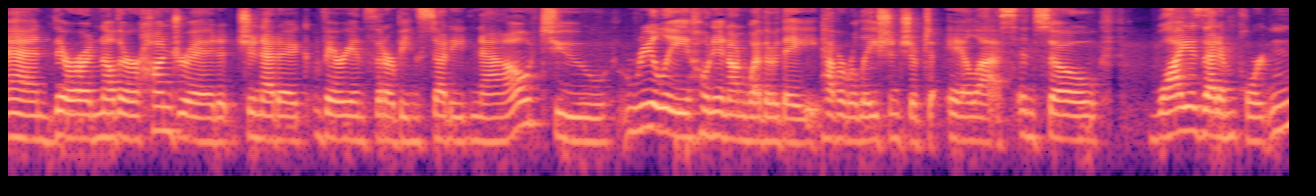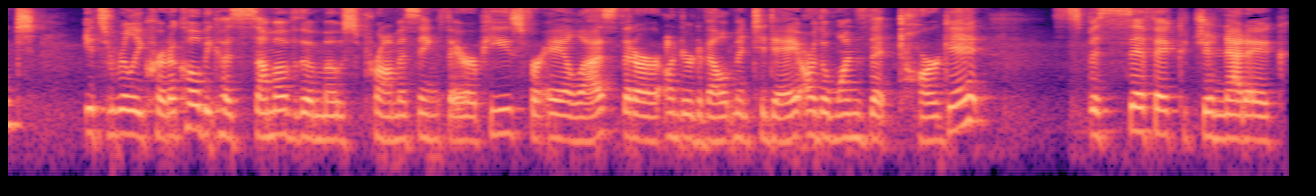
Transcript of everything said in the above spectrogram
And there are another 100 genetic variants that are being studied now to really hone in on whether they have a relationship to ALS. And so, why is that important? It's really critical because some of the most promising therapies for ALS that are under development today are the ones that target specific genetic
